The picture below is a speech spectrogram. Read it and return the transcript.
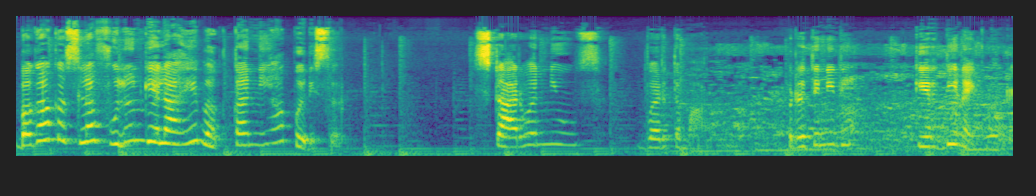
बघा कसला फुलून गेला आहे भक्तांनी हा परिसर. स्टार वन न्यूज वर्तमान. प्रतिनिधी कीर्ती नाईकवाडे.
